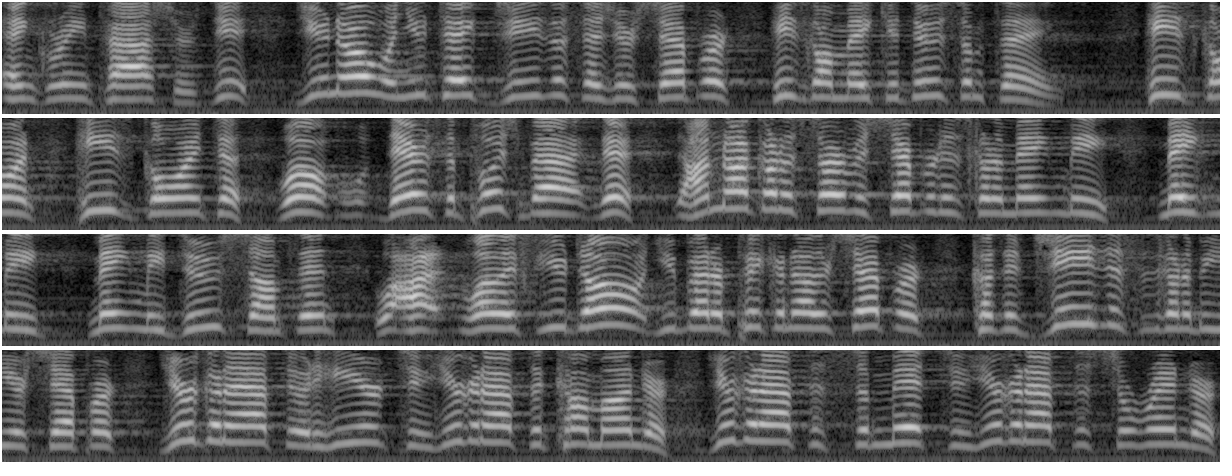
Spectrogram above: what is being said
in green pastures. Do you, do you know when you take Jesus as your shepherd, he's going to make you do some things. He's going, he's going to, well, there's the pushback. There, I'm not going to serve a shepherd that's going to make me, make me make me do something. Well, I, well, if you don't, you better pick another shepherd. Because if Jesus is going to be your shepherd, you're going to have to adhere to. You're going to have to come under. You're going to have to submit to. You're going to have to surrender.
